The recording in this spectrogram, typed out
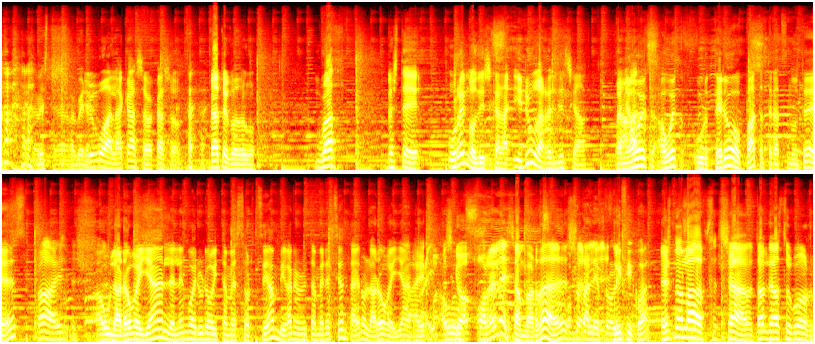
eta bestea bere. Igual, akaso, akaso. Beateko dugu. Guaz, beste, urrengo diskara, irugarren diska. Baina hauek, hauek urtero bat ateratzen dute, ez? Bai, es, Hau laro gehian, lehenengo iruro gaita mezortzean, bigarren iruro meretzean, eta gero laro gehian. bai, es que horrela izan behar da, ez? Oso talde prolifikoa. Ez nola, osea, talde batzuk hor,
